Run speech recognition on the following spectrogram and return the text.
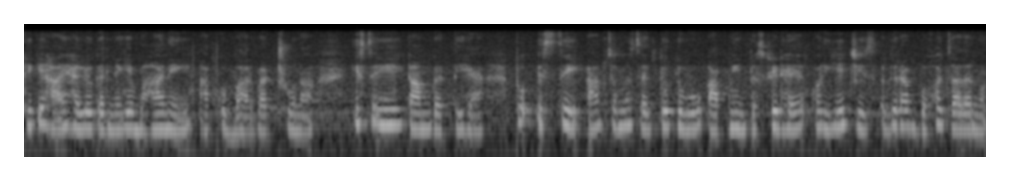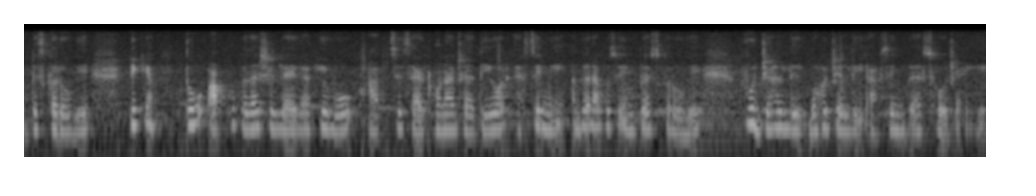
ठीक है? हाय हेलो करने के बहाने आपको बार बार छूना, इससे ये काम करती है। तो इससे आप समझ सकते हो कि वो आप में इंटरेस्टेड है और ये चीज़ अगर आप बहुत ज़्यादा नोटिस करोगे, ठीक है? तो आपको पता चल जाएगा कि वो आपसे सेट होना चाहती है और ऐसे में अगर आप उसे इम्प्रेस करोगे तो वो जल्दी, बहुत जल्दी आपसे इम्प्रेस हो जाएगी।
